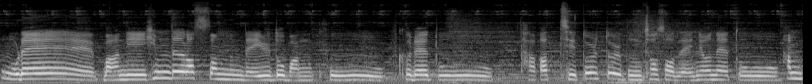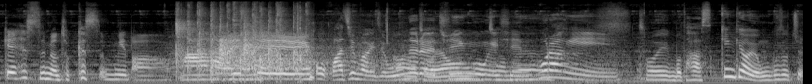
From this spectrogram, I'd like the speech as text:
올해 많이 힘들었었는데 일도 많고 그래도 다 같이 똘똘 뭉쳐서 내년에도 함께 했으면 좋겠습니다. 파이팅! 어, 마지막 이제 오늘의 저요? 주인공이신 저는- 호랑이 저희 뭐 다 스킨케어 연구소 주-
